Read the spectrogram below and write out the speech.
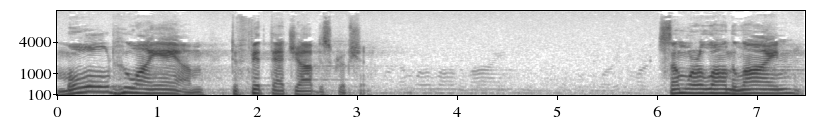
mold who I am to fit that job description. Somewhere along the line,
